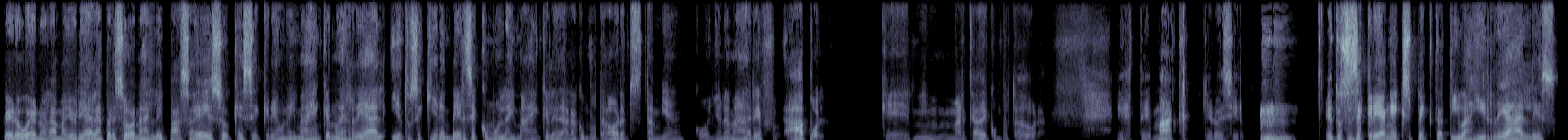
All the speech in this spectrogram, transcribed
Pero bueno, a la mayoría de las personas le pasa eso, que se crea una imagen que no es real y entonces quieren verse como la imagen que le da la computadora. Entonces también, coño, la madre, Apple, que es mi marca de computadora. Este, Mac, quiero decir. Entonces se crean expectativas irreales,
